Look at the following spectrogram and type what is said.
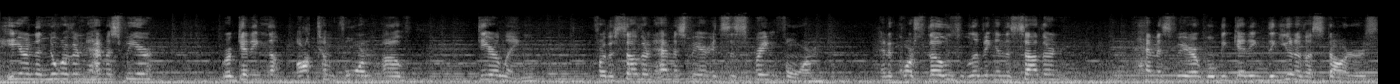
here in the Northern Hemisphere, we're getting the autumn form of Deerling. For the Southern Hemisphere, it's the spring form. And of course, those living in the Southern Hemisphere will be getting the Unova starters.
